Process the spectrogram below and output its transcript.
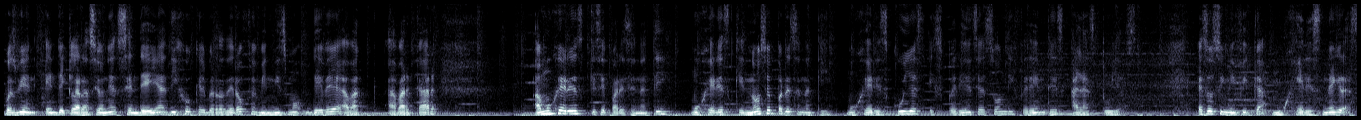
Pues bien, en declaraciones, Zendaya dijo que el verdadero feminismo debe abarcar a mujeres que se parecen a ti, mujeres que no se parecen a ti, mujeres cuyas experiencias son diferentes a las tuyas. Eso significa mujeres negras,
